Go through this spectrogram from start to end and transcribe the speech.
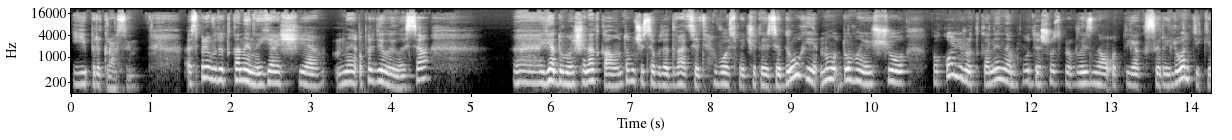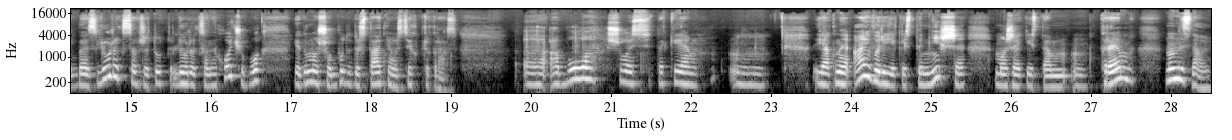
і прикраси. З приводу тканини я ще не оприділилася. Е, Я думаю, що над каунтом, чи це буде 28 чи 32. Ну, думаю, що по кольору тканина буде щось приблизно от як сирий льон, тільки без люрекса. Вже тут люрекса не хочу, бо я думаю, що буде достатньо ось цих прикрас. Е, Або щось таке, як не айворі, якесь темніше, може якийсь там крем. Ну, не знаю.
